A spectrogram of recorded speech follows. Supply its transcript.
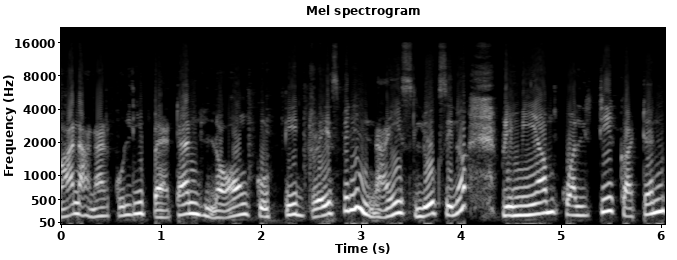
one anarkali pattern long kurti dress very nice looks you know. Premium quality cotton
